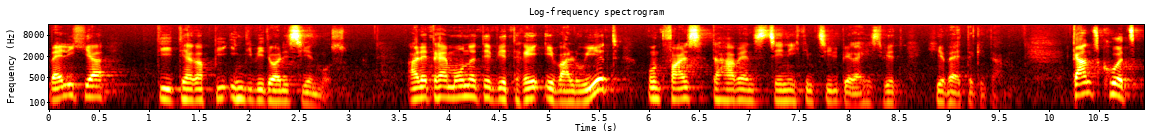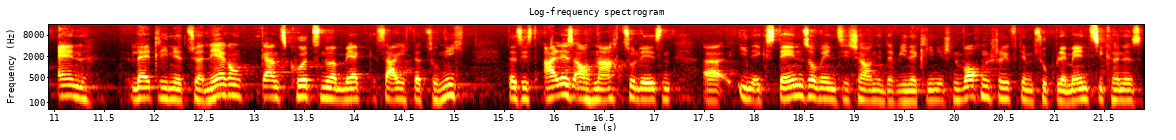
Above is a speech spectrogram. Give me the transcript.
weil ich ja die Therapie individualisieren muss. Alle drei Monate wird reevaluiert und falls der HB1C nicht im Zielbereich ist, wird hier weitergetan. Ganz kurz eine Leitlinie zur Ernährung, ganz kurz nur mehr sage ich dazu nicht. Das ist alles auch nachzulesen äh, in extenso, wenn Sie schauen in der Wiener Klinischen Wochenschrift, im Supplement. Sie können es,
